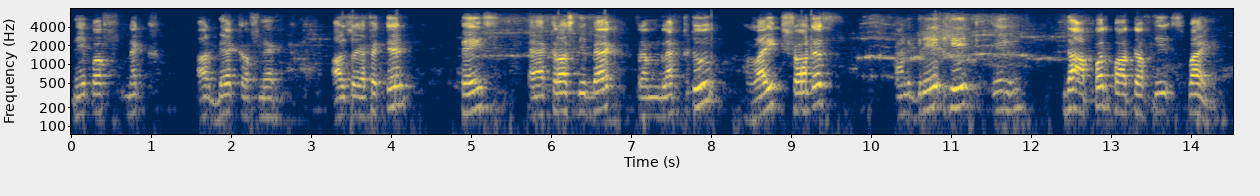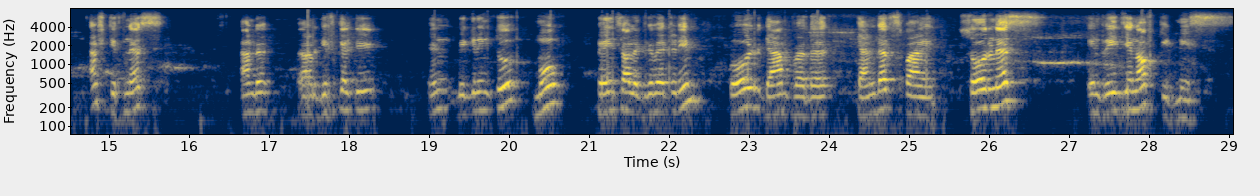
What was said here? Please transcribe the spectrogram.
nape of neck or back of neck also affected. Pains across the back from left to right shoulders and great heat in the upper part of the spine and stiffness and, and difficulty in beginning to move. Pains are aggravated in cold, damp weather, tender spine, soreness in region of kidneys.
